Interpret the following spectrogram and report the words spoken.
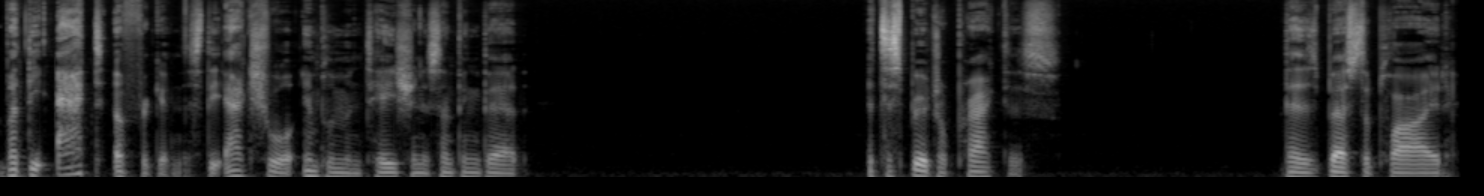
But the act of forgiveness, the actual implementation, is something that it's a spiritual practice that is best applied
